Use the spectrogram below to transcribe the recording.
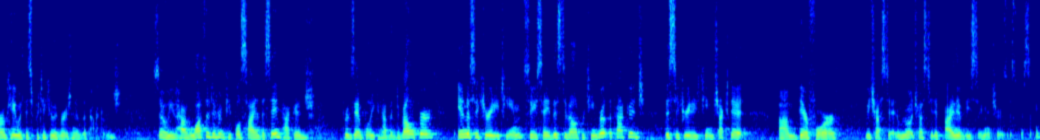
are okay with this particular version of the package. So you have lots of different people sign the same package. For example, you can have a developer and a security team. So you say this developer team wrote the package, this security team checked it, um, therefore we trust it. And we won't trust it if either of these signatures is missing.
